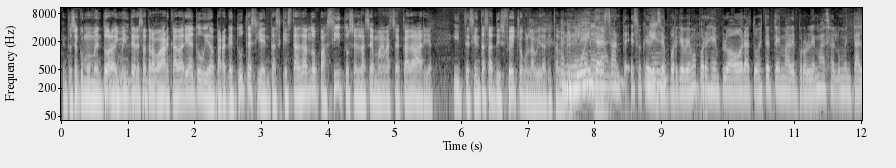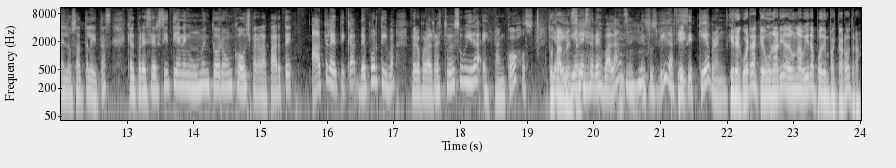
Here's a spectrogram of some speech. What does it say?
Entonces, como mentor, a mí me interesa trabajar cada área de tu vida para que tú te sientas que estás dando pasitos en la semana hacia cada área y te sientas satisfecho con la vida que estás viviendo. nivel Muy general. interesante eso que Bien. dice, porque vemos, por ejemplo, ahora todo este tema de problemas de salud mental en los atletas, que al parecer sí tienen un mentor o un coach para la parte atlética, deportiva, pero para el resto de su vida están cojos. Y Totalmente. ahí viene ese desbalance en sus vidas y, Y- se quiebran. Y recuerda que un área de una vida puede impactar otra.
